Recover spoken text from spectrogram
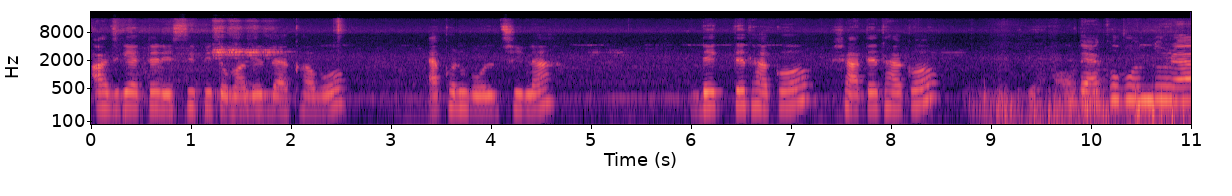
আজকে একটা রেসিপি তোমাদের দেখাবো। এখন বলছি না। দেখতে থাকো, সাথে থাকো। দেখো বন্ধুরা,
